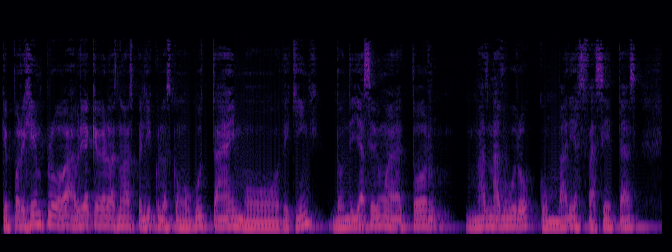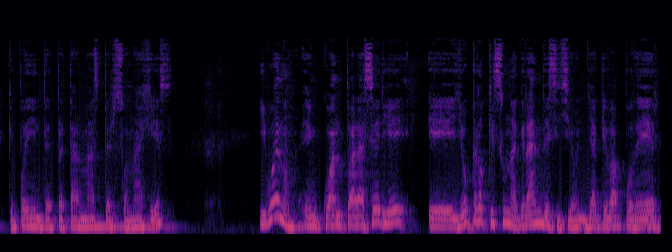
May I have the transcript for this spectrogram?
que por ejemplo habría que ver las nuevas películas como Good Time o The King, donde ya se ve un actor más maduro con varias facetas que puede interpretar más personajes. Y bueno, en cuanto a la serie, eh, yo creo que es una gran decisión ya que va a poder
